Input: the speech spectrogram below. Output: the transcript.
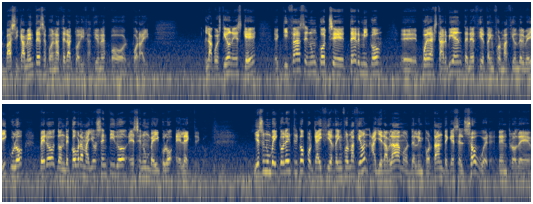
básicamente se pueden hacer actualizaciones por, por ahí. La cuestión es que eh, quizás en un coche térmico eh, pueda estar bien tener cierta información del vehículo, pero donde cobra mayor sentido es en un vehículo eléctrico. Y es en un vehículo eléctrico porque hay cierta información. Ayer hablábamos de lo importante que es el software dentro de,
